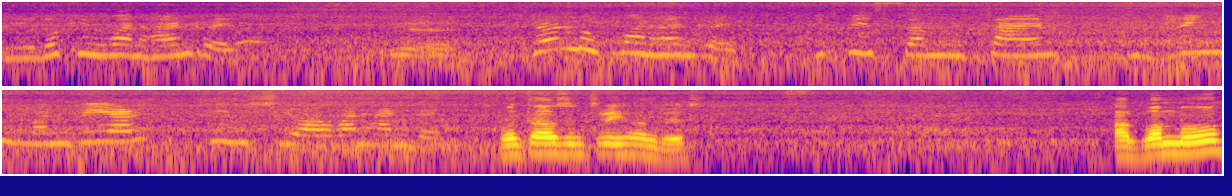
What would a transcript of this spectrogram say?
And you're looking 100. Yeah. Don't look 100. If it's some time, you drink one beer, finish your 100. One thousand three hundred. Add one more.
